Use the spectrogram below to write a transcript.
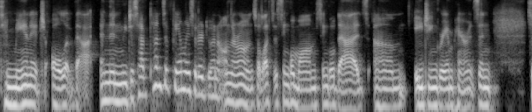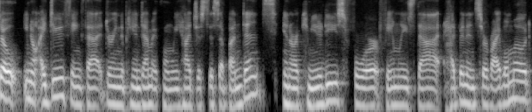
to manage all of that. And then we just have tons of families that are doing it on their own. So lots of single moms, single dads, um, aging grandparents. And so, you know, I do think that during the pandemic, when we had just this abundance in our communities for families that had been in survival mode,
